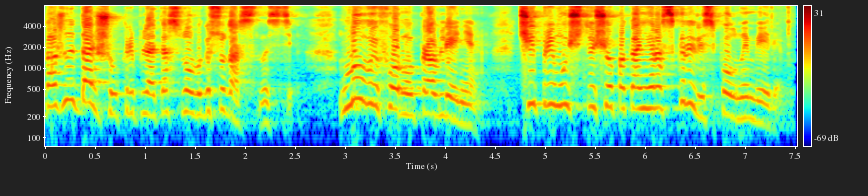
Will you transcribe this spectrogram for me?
должны дальше укреплять основы государственности, новые формы управления, чьи преимущества еще пока не раскрылись в полной мере –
